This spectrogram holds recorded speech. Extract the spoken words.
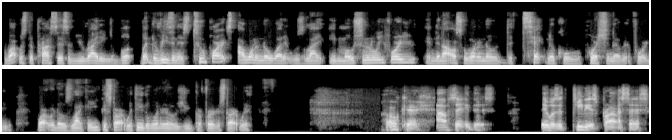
what was the process of you writing the book? But the reason it's two parts, I want to know what it was like emotionally for you. And then I also want to know the technical portion of it for you. What were those like? And you can start with either one of those you prefer to start with. Okay. I'll say this it was a tedious process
